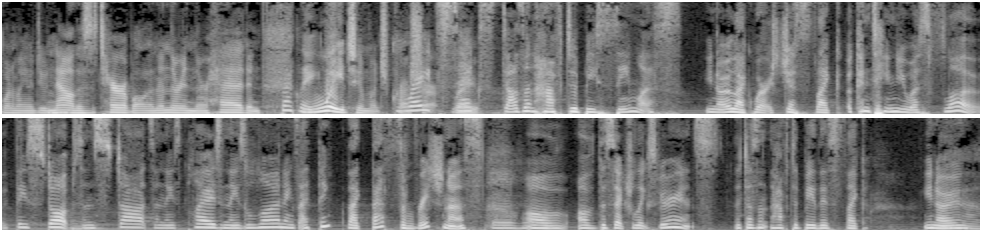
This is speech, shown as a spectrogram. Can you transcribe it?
What am I going to do now? This is terrible. And then they're in their head and Exactly. way too much pressure. Great sex doesn't have to be seamless. You know, like where it's just like a continuous flow. These stops and starts and these plays and these learnings. I think like that's the richness Mm-hmm. of of the sexual experience. It doesn't have to be this like, you know,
